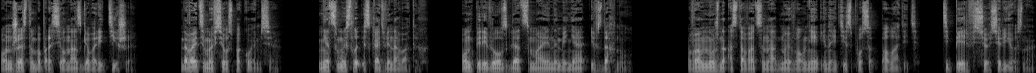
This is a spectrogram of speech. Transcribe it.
Он жестом попросил нас говорить тише. Давайте мы все успокоимся. Нет смысла искать виноватых. Он перевел взгляд с Майи на меня и вздохнул. Вам нужно оставаться на одной волне и найти способ поладить. Теперь все серьезно.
